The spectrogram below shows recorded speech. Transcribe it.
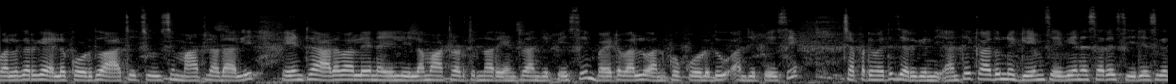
వల్గర్గా వెళ్ళకూడదు. ఆచే చూసి మాట్లాడాలి. ఏంట్రా ఆడవాళ్ళైనా వెళ్ళి ఇలా మాట్లాడుతున్నారు ఏంట్రా అని చెప్పేసి బయట వాళ్ళు అనుకోకూడదు అని చెప్పేసి చెప్పడం అయితే జరిగింది. అంతేకాదు నీ గేమ్స్ ఏవైనా సరే సీరియస్గా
